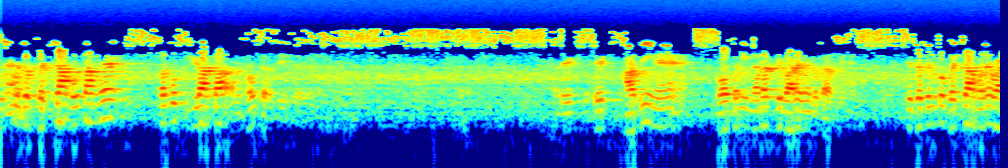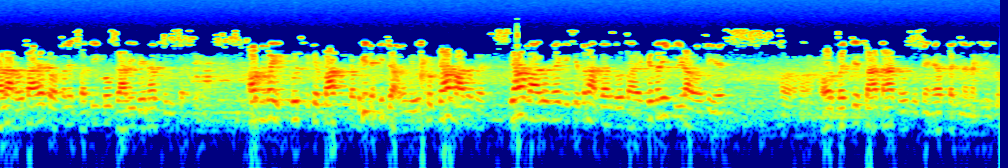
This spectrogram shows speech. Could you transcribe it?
उसको जब बच्चा होता है तब वो पीड़ा का अनुभव करती है। एक एक भाभी है वो अपनी ननद के बारे में बताते हैं। कि जब इनको बच्चा होने वाला होता है तो अपने पति को गाली देना शुरू करते हैं। अब मैं पुत्र के पास कभी नहीं जाऊँगी। उसको क्या मालूम है? क्या मालूम है कि कितना दर्द होता है, कितनी पीड़ा होती है? हाँ हाँ। और बच्चे सात आठ हो चुके हैं अब तक ननद जी को।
